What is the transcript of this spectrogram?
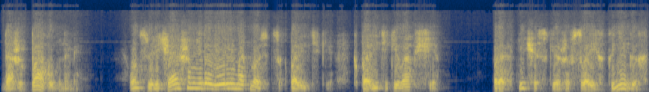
даже пагубными. Он с величайшим недоверием относится к политике, к политике вообще. Практически же в своих книгах,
